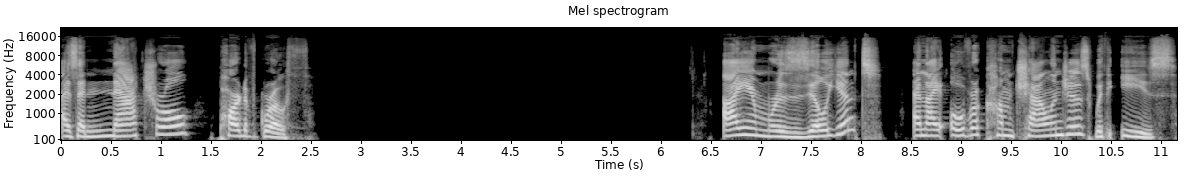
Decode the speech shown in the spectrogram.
as a natural part of growth. I am resilient and I overcome challenges with ease.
